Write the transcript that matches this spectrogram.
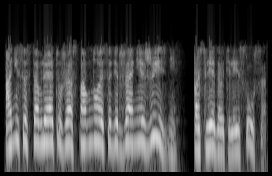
Они составляют уже основное содержание жизни последователей Иисуса.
